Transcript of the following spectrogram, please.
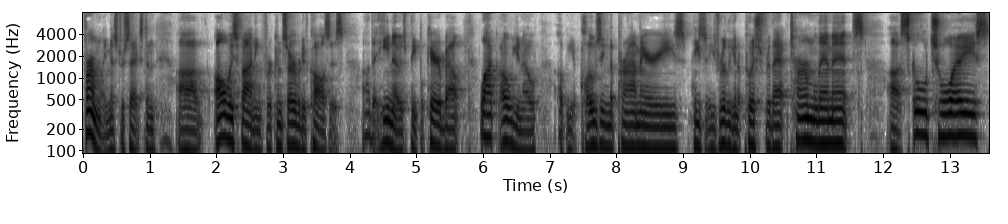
firmly, Mr. Sexton, uh, always fighting for conservative causes uh, that he knows people care about, like, oh, you know, uh, you know closing the primaries. He's, he's really going to push for that. Term limits, uh, school choice,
